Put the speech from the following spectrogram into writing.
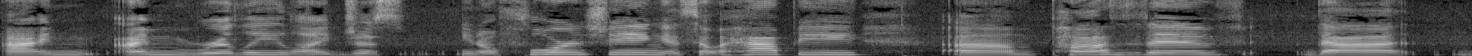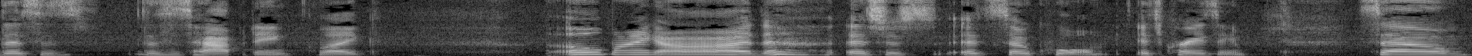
I'm I'm really like just you know flourishing and so happy, um, positive that this is this is happening. Like, oh my god, it's just it's so cool. It's crazy. So,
